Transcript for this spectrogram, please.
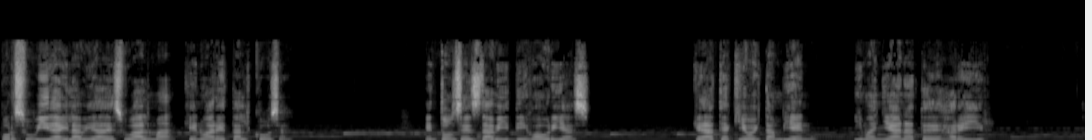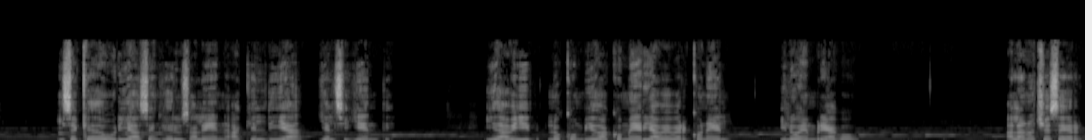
Por su vida y la vida de su alma, que no haré tal cosa. Entonces David dijo a Urias, Quédate aquí hoy también, y mañana te dejaré ir. Y se quedó Urias en Jerusalén aquel día y el siguiente. Y David lo convidó a comer y a beber con él, y lo embriagó. Al anochecer,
